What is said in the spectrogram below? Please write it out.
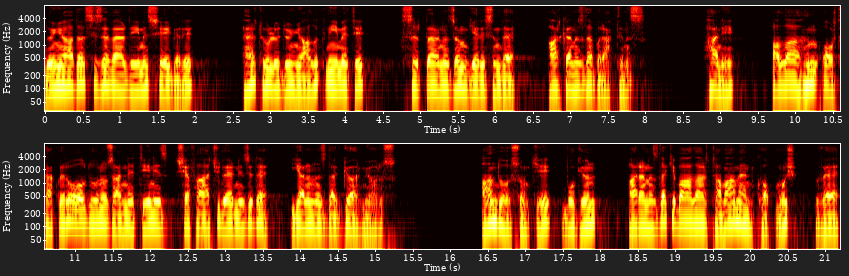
dünyada size verdiğimiz şeyleri, her türlü dünyalık nimeti sırtlarınızın gerisinde, arkanızda bıraktınız. Hani Allah'ın ortakları olduğunu zannettiğiniz şefaatçilerinizi de yanınızda görmüyoruz. Andolsun ki bugün aranızdaki bağlar tamamen kopmuş ve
